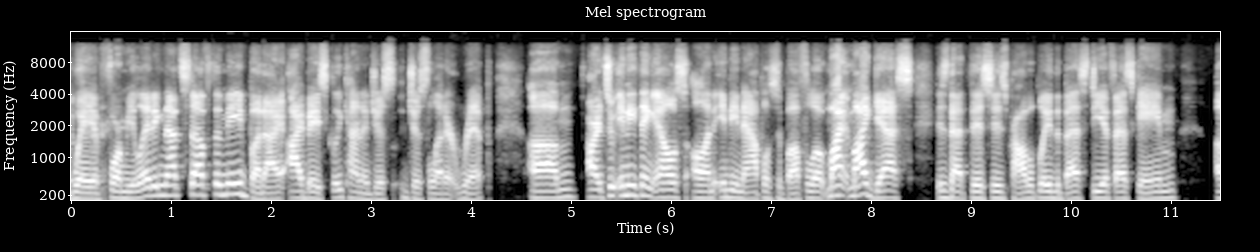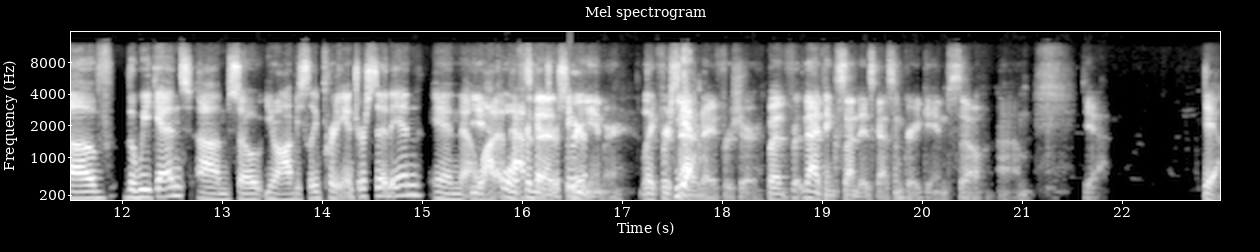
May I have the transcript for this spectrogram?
way fair. of formulating that stuff than me. But I I basically kind of just just let it rip. Um, all right. So anything else on Indianapolis to Buffalo? My my guess is that this is probably the best DFS game of the weekend. Um, so you know, obviously, pretty interested in in a yeah, lot of well, for the here. gamer, like for Saturday yeah. for sure. But for, I think Sunday's got some great games. So um, Yeah. Yeah.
